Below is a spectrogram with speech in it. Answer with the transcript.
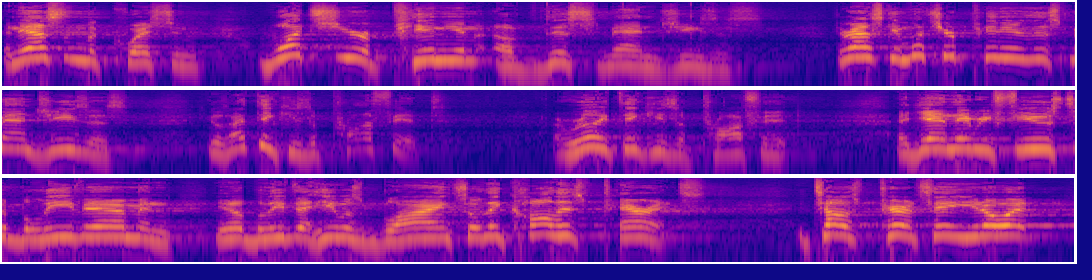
and they ask him the question, what's your opinion of this man Jesus? They're asking, what's your opinion of this man Jesus? He goes, I think he's a prophet. I really think he's a prophet. Again, they refuse to believe him and you know believe that he was blind. So they call his parents. They tell his parents, hey, you know what?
